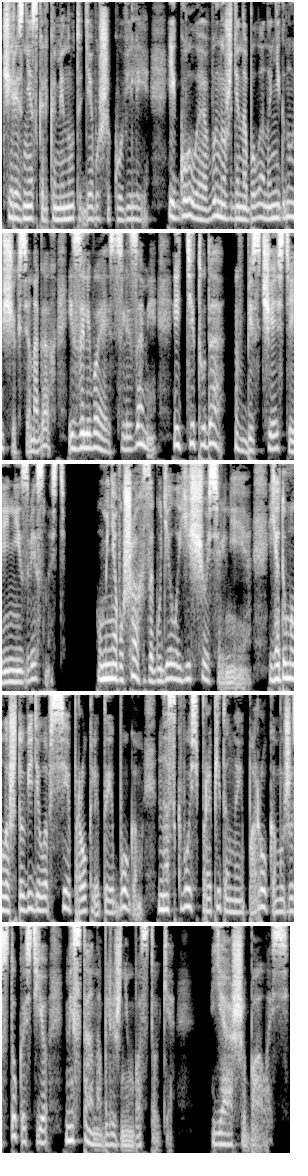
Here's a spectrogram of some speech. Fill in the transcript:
Через несколько минут девушек увели, и голая вынуждена была на негнущихся ногах и, заливаясь слезами, идти туда, в бесчестие и неизвестность. У меня в ушах загудело еще сильнее. Я думала, что видела все проклятые Богом, насквозь пропитанные пороком и жестокостью места на Ближнем Востоке. Я ошибалась.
